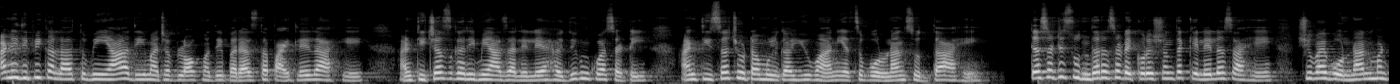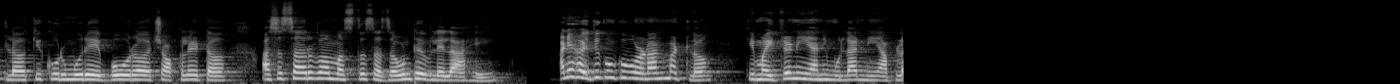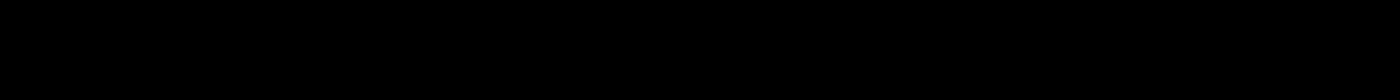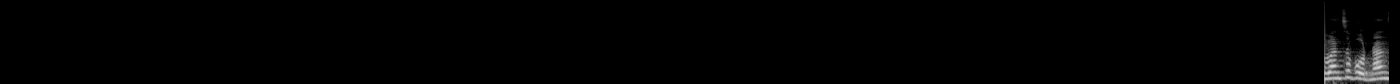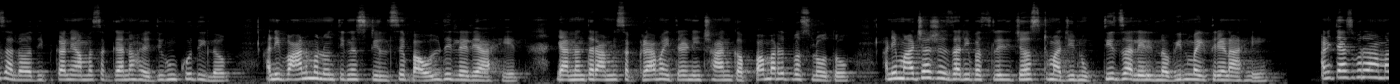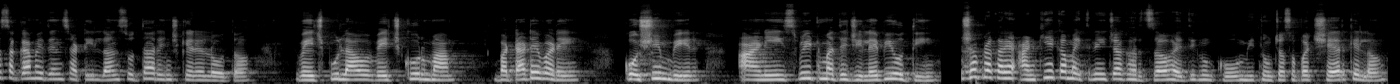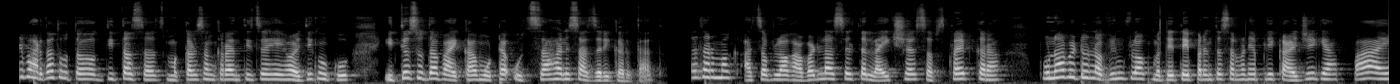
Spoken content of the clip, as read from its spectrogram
आणि दीपिकाला तुम्ही याआधी माझ्या ब्लॉगमध्ये बऱ्याचदा पाहिलेलं आहे. आणि तिच्याच घरी मी आज आलेले आहे हळदीकुंकवासाठी आणि तिचा छोटा मुलगा युवान याचं बोरणानसुद्धा आहे. त्यासाठी सुंदर असं डेकोरेशन तर केलेलंच आहे. शिवाय बोरणान म्हटलं की कुरमुरे बोरं चॉकलेट असं सर्व मस्त सजवून ठेवलेलं आहे. आणि हळदी कुंकू बोरणान म्हटलं की मैत्रिणी आणि मुलांनी आपलं देवांचं बोलणं झालं दीपिकाने आम्हा सगळ्यांना हळदीकुंकू दिलं आणि वाण म्हणून तिने स्टीलचे बाऊल दिलेले आहेत. यानंतर आम्ही सगळ्या मैत्रिणी छान गप्पा मारत बसलो होतो आणि माझ्या शेजारी बसलेली जस्ट माझी नुकतीच झालेली नवीन मैत्रीण आहे. आणि त्याचबरोबर आम्हा सगळ्या मैत्रिणींसाठी लंचसुद्धा अरेंज केलेलं होतं. व्हेज पुलाव व्हेज कुर्मा बटाटे वडे कोशिंबीर आणि स्वीटमध्ये जिलेबी होती. अशा प्रकारे आणखी एका मैत्रिणीच्या घरचं हळदी कुंकू मी तुमच्यासोबत शेअर केलं. हे भारतात होतं अगदी तसंच. मकर संक्रांतीचं हे हळदी कुंकू इथे सुद्धा बायका मोठ्या उत्साहाने साजरी करतात. तर मग आजचा ब्लॉग आवडला असेल तर लाईक शेअर सबस्क्राईब करा. पुन्हा भेटू नवीन ब्लॉगमध्ये. तेपर्यंत सर्वांनी आपली काळजी घ्या. बाय!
